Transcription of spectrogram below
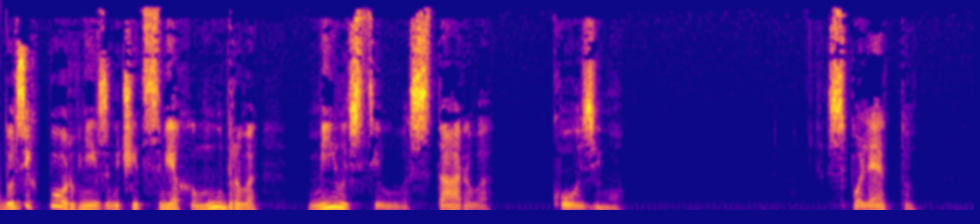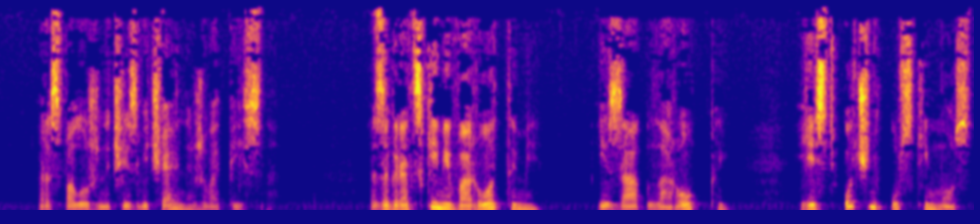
до сих пор в ней звучит смех мудрого, милостивого старого Козимо. Сполетто расположено чрезвычайно живописно. За городскими воротами и за Лароккой есть очень узкий мост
